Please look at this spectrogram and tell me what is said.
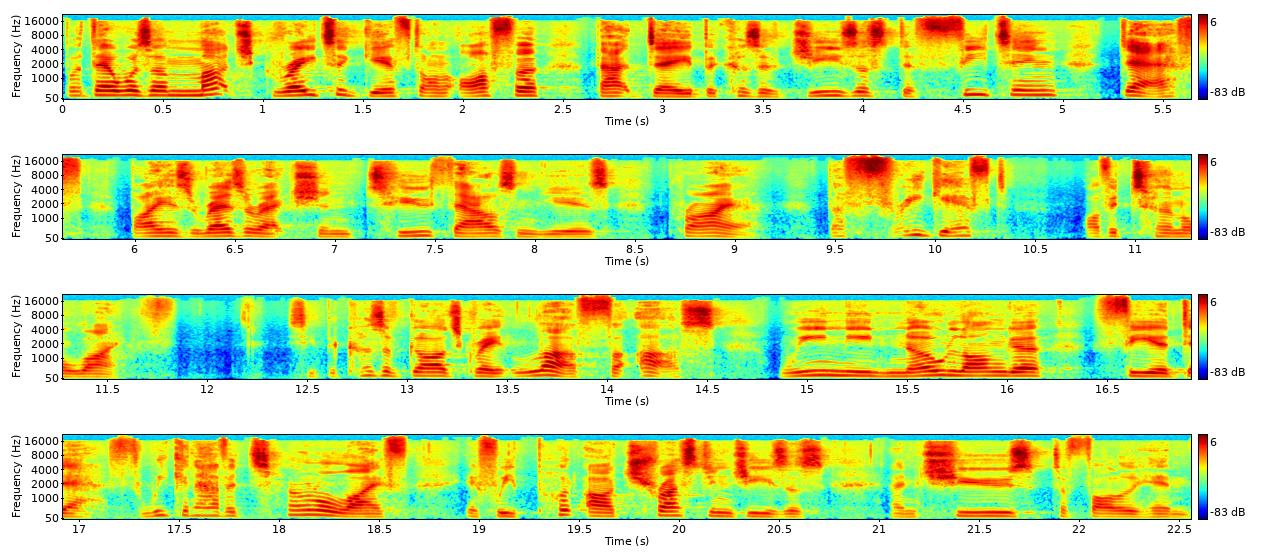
But there was a much greater gift on offer that day because of Jesus defeating death by his resurrection 2,000 years prior the free gift of eternal life. See, because of God's great love for us, we need no longer fear death. We can have eternal life if we put our trust in Jesus and choose to follow him.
